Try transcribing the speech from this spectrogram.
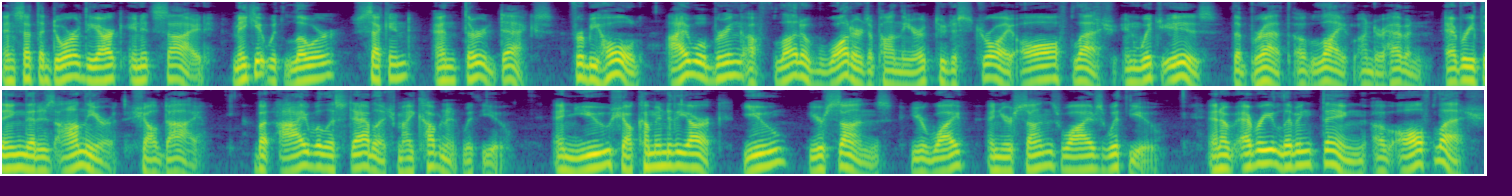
and set the door of the ark in its side. Make it with lower, second, and third decks. For behold, I will bring a flood of waters upon the earth to destroy all flesh, in which is the breath of life under heaven. Everything that is on the earth shall die. But I will establish my covenant with you and you shall come into the ark, you, your sons, your wife, and your sons' wives with you. And of every living thing of all flesh,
